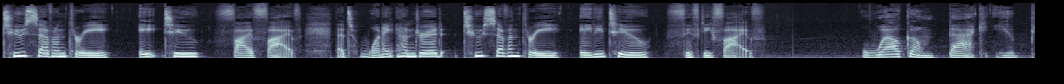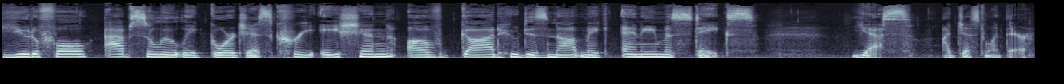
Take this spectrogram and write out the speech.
273 8255. That's 1 800 273 8255. Welcome back, you beautiful, absolutely gorgeous creation of God who does not make any mistakes. Yes, I just went there.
